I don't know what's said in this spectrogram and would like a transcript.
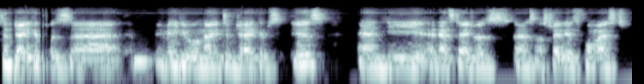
Tim Jacobs was, uh, many people know who Tim Jacobs is, and he at that stage was uh, Australia's foremost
